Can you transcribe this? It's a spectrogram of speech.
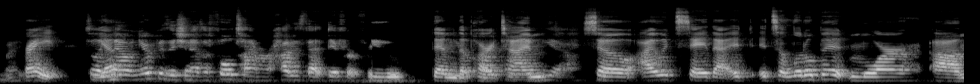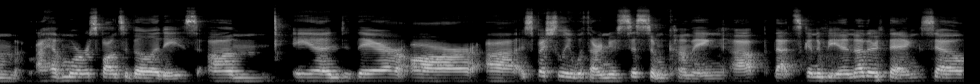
Right. Right. So like Yep. now in your position as a full timer, how does that differ for you? When the part time. Yeah. So I would say that it, it's a little bit more. Um, I have more responsibilities, um, and there are, uh, especially with our new system coming up, that's going to be another thing. So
